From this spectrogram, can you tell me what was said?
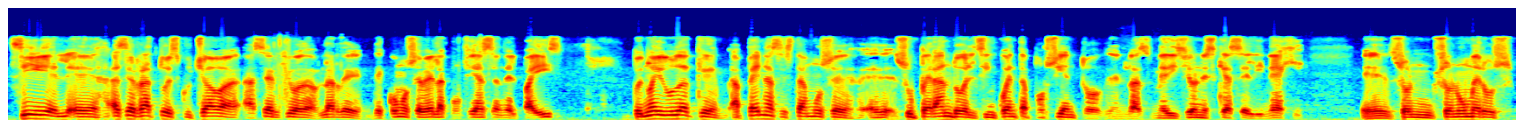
Sí, eh, hace rato escuchaba a Sergio hablar de, cómo se ve la confianza en el país. Pues no hay duda que apenas estamos eh, superando el 50% en las mediciones que hace el INEGI. son, son números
